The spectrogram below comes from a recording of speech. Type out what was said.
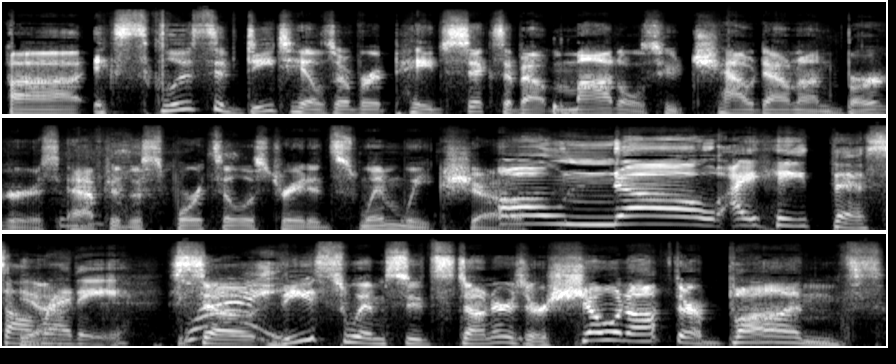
Uh, exclusive details over at page six about models who chow down on burgers after the Sports Illustrated Swim Week show. Oh no, I hate this Yeah. already. So Why? these swimsuit stunners are showing off their buns.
